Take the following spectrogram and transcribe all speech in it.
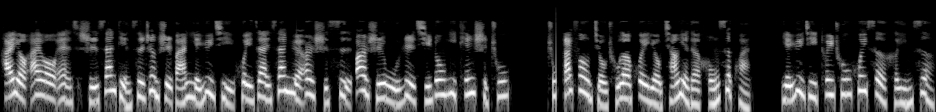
还有 iOS 十三点四正式版也预计会在三月二十四、二十五日其中一天试出。iPhone 九除了会有抢眼的红色款，也预计推出灰色和银色，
